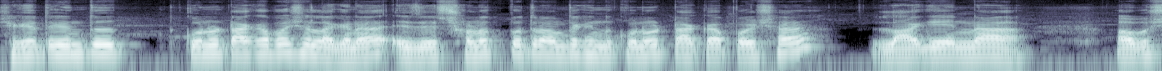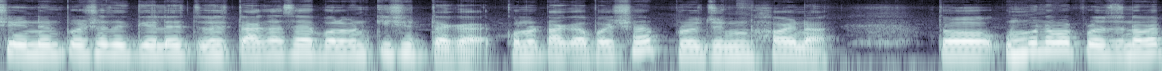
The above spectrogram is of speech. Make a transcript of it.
সেক্ষেত্রে কিন্তু কোনো টাকা পয়সা লাগে না। এই যে সনদপত্র আনতে কিন্তু কোনো টাকা পয়সা লাগে না। অবশ্যই ইউনিয়ন পরিষদে গেলে যদি টাকা চাই বলবেন কিসের টাকা? কোনো টাকা পয়সা প্রয়োজন হয় না। তো উম্মন আমার প্রয়োজন হবে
